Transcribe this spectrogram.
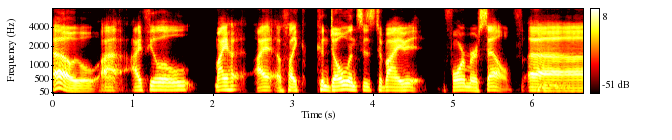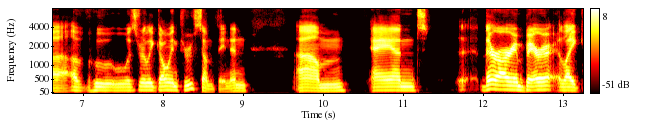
oh i, I feel my i like condolences to my former self uh of who was really going through something and um and there are embar like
